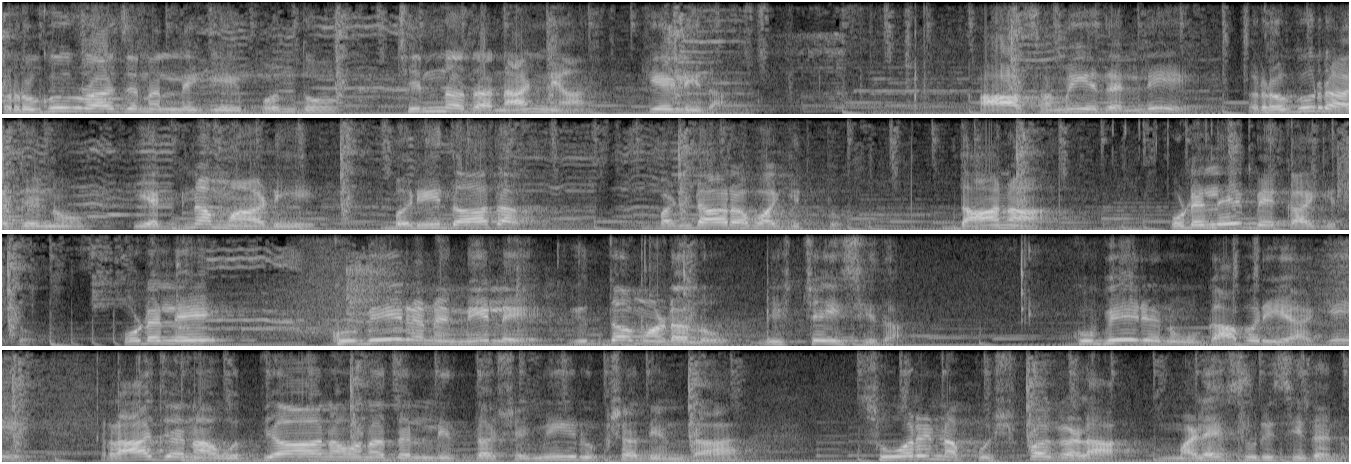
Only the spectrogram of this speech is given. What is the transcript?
ರಘುರಾಜನಲ್ಲಿಗೆ ಬಂದು ಚಿನ್ನದ ನಾಣ್ಯ ಕೇಳಿದ. ಆ ಸಮಯದಲ್ಲಿ ರಘುರಾಜನು ಯಜ್ಞ ಮಾಡಿ ಬರಿದಾದ ಭಂಡಾರವಾಗಿತ್ತು. ದಾನ ಕೊಡಲೇಬೇಕಾಗಿತ್ತು. ಕೊಡಲೇ ಕುಬೇರನ ಮೇಲೆ ಯುದ್ಧ ಮಾಡಲು ನಿಶ್ಚಯಿಸಿದ. ಕುಬೇರನು ಗಾಬರಿಯಾಗಿ ರಾಜನ ಉದ್ಯಾನವನದಲ್ಲಿದ್ದ ಶಮೀ ವೃಕ್ಷದಿಂದ ಸುವರ್ಣ ಪುಷ್ಪಗಳ ಮಳೆ ಸುರಿಸಿದನು.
